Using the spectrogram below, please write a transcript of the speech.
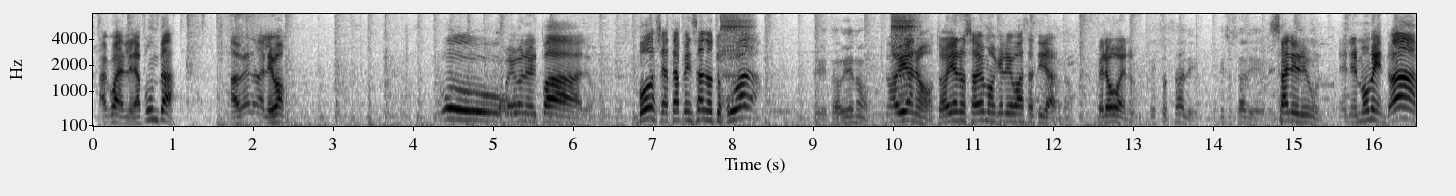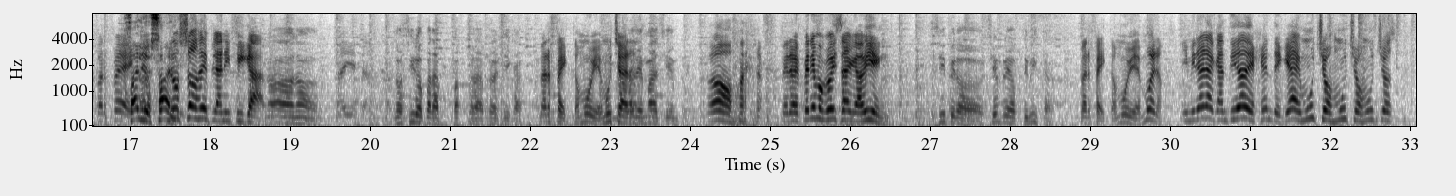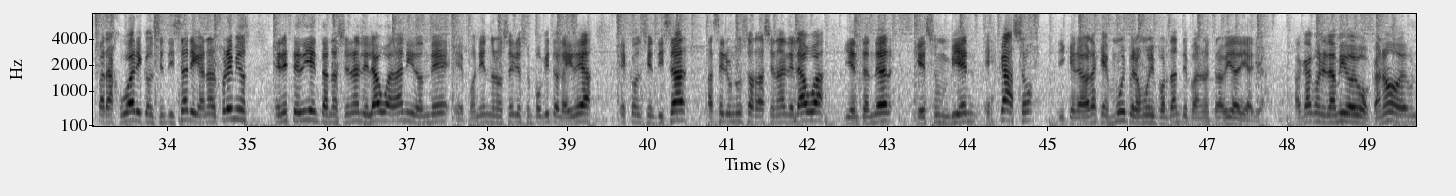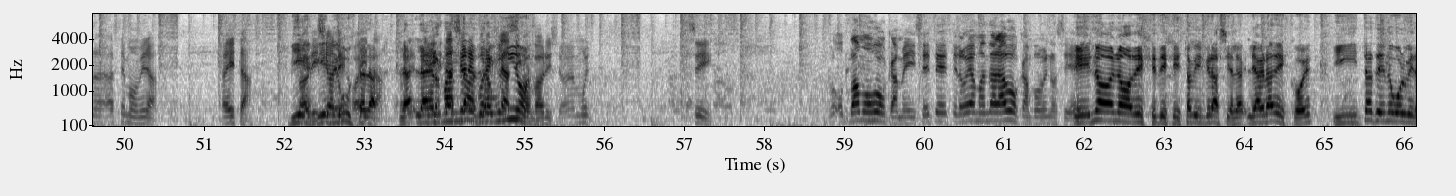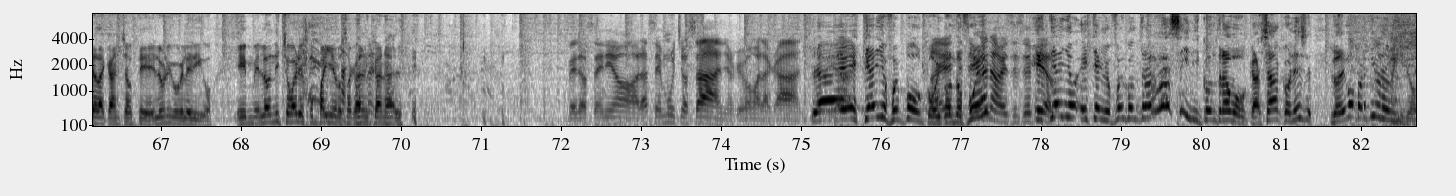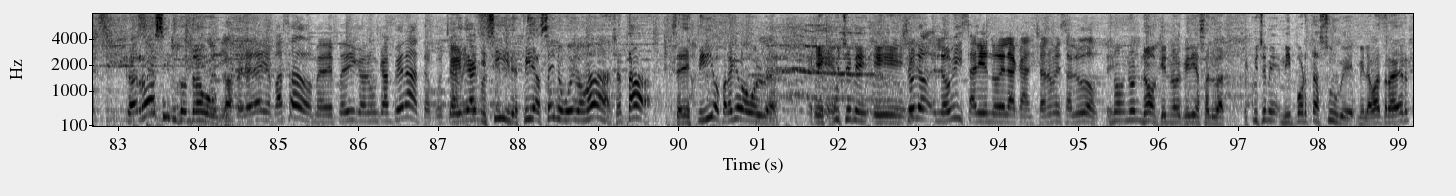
¿A cuál? ¿De la punta? A ver, dale, vamos. Uh, pegó en el palo. ¿Vos ya estás pensando tu jugada? Eh, todavía no. Todavía no, todavía no sabemos a qué le vas a tirar. No, no. Pero bueno, Eso sale, eso sale. sale de uno. En el momento. Ah, perfecto. Sale o sale. No sos de planificar. No, no, Ahí está. no sirvo para, para planificar. Perfecto, muy bien, muchas Sale gracias. mal siempre. No, bueno, pero esperemos que hoy salga bien. Sí, pero siempre optimista. Perfecto, muy bien. Bueno, y mirá la cantidad de gente que hay, muchos, muchos, muchos para jugar y concientizar y ganar premios en este Día Internacional del Agua, Dani, donde, eh, poniéndonos serios un poquito, la idea es concientizar, hacer un uso racional del agua y entender que es un bien escaso y que la verdad es que es muy, pero muy importante para nuestra vida diaria. Acá con el amigo de Boca, ¿no? Una- hacemos, mirá. Ahí está. Bien, Fabricio bien, me Alejo, gusta la, la, la hermandad, por la el clásico, unión. Fabricio, eh, muy- Sí. Vamos Boca, me dice. Te, te lo voy a mandar a Boca, por menos sí. ¿eh? Eh, no, no, deje, deje, está bien, gracias, le, le agradezco, ¿eh? Y trate de no volver a la cancha a usted, es lo único que le digo. Eh, me lo han dicho varios compañeros acá en el canal. Pero señor, hace muchos años que vamos a la cancha. Este año fue poco, A y cuando fue. gana, a veces se este, año, este año fue contra Racing y contra Boca. Ya con eso. Los demás partidos no vino. Racing y contra Boca. pero el año pasado me despedí con un campeonato, escuchame. El ¿qué año- sí, despídase y no vuelva más, ya está. Se despidió, ¿para qué va a volver? Escúcheme. eh, Yo lo, lo vi saliendo de la cancha, no me saludó usted. No, no, no, que no lo quería saludar. Escúcheme, mi porta sube, ¿me la va a traer?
